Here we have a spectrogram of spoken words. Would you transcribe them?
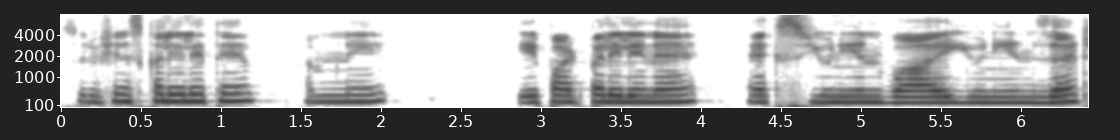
solution इसका ले लेते हैं। हमने ए पार्ट पहले लेना है। X union y union z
